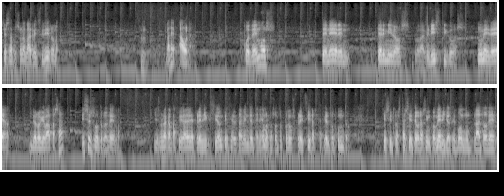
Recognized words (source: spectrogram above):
si esa persona va a reincidir o no. Hmm. ¿Vale? Ahora, podemos tener en términos probabilísticos una idea de lo que va a pasar. Ese es otro tema. Y es una capacidad de predicción que ciertamente tenemos. Nosotros podemos predecir hasta cierto punto que si tú estás siete horas sin comer y yo te pongo un plato de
